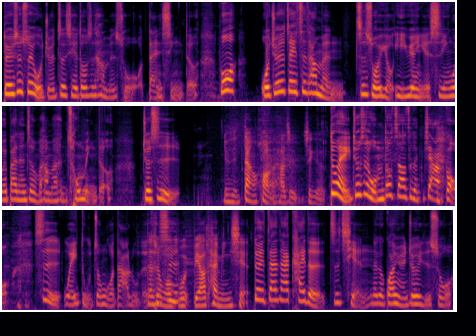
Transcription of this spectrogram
对，是所以我觉得这些都是他们所担心的。不过，我觉得这一次他们之所以有意愿，也是因为拜登政府他们很聪明的，就是有点淡化了他这这个。对，就是我们都知道这个架构 是围堵中国大陆的，但是我们不不要太明显。对，在他开的之前，那个官员就一直说，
